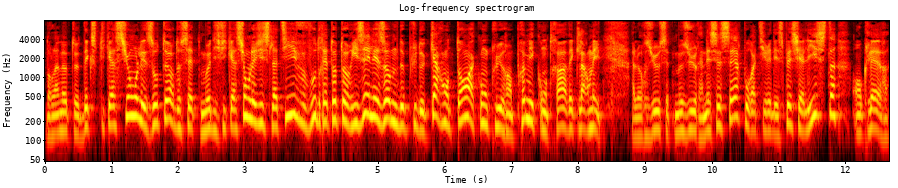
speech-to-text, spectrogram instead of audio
Dans la note d'explication, les auteurs de cette modification législative voudraient autoriser les hommes de plus de 40 ans à conclure un premier contrat avec l'armée. À leurs yeux, cette mesure est nécessaire pour attirer des spécialistes, en clair,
